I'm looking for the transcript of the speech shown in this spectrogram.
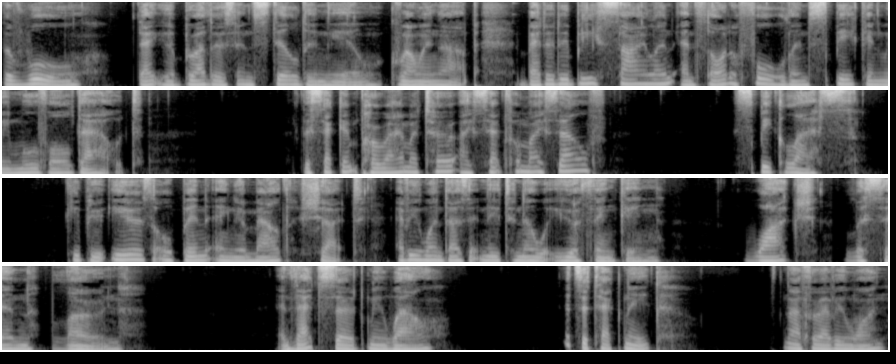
the rule that your brothers instilled in you growing up better to be silent and thought a fool than speak and remove all doubt. The second parameter I set for myself speak less. Keep your ears open and your mouth shut. Everyone doesn't need to know what you're thinking. Watch, listen, learn. And that served me well. It's a technique, it's not for everyone.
